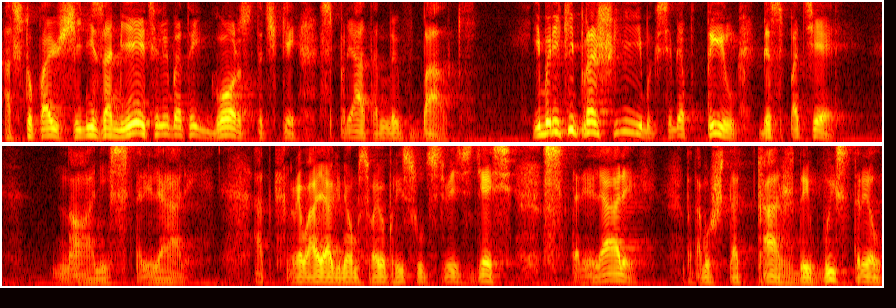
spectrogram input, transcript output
Отступающие не заметили бы этой горсточки, спрятанной в балке. И моряки прошли бы к себе в тыл без потерь. Но они стреляли открывая огнем свое присутствие здесь, стреляли, потому что каждый выстрел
